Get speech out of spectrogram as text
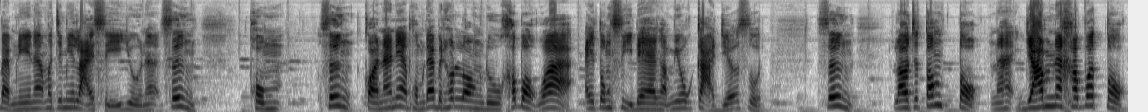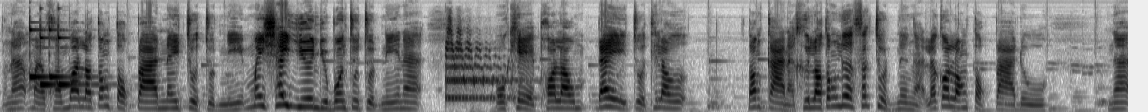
แบบนี้นะ มันจะมีหลายสีอยู่นะ ซึ่งผมซึ่งก่อนหน้าเนี่ยผมได้ไปทดลองดูเขาบอกว่าไอ้ตรงสีแดงอะมีโอกาสเยอะสุด ซึ่งเราจะต้องตกนะ ย้ำนะครับว่าตกนะ หมายความว่าเราต้องตกปลาในจุดจุดนี้ ไม่ใช่ยืนอยู่บนจุดจุดนี้นะ โอเค พอเราได้จุดที่เราต้องการอะคือเราต้องเลือกสักจุดหนึ่งอะแล้วก็ลองตกปลาดูนะ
